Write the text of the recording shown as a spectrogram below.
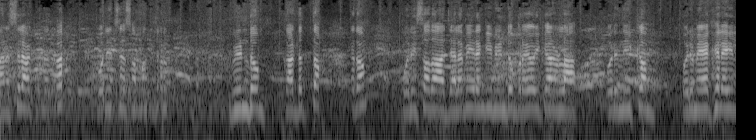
മനസ്സിലാക്കുന്നത്. പോലീസിനെ സംബന്ധിച്ച് വീണ്ടും കടുത്ത പോലീസ് അതാ ജലപീരങ്കി വീണ്ടും പ്രയോഗിക്കാനുള്ള ഒരു നീക്കം ഒരു മേഖലയിൽ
